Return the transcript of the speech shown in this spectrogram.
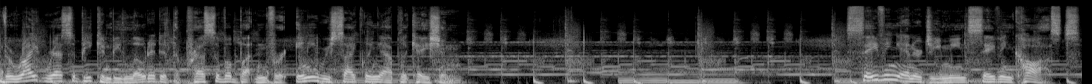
The right recipe can be loaded at the press of a button for any recycling application. Saving energy means saving costs.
